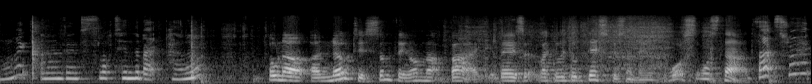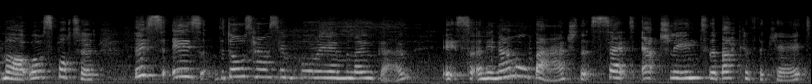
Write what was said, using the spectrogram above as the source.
right, and I'm going to slot in the back panel. Oh, now, I noticed something on that back. There's uh, like a little disc or something. What's, what's that? That's right, Mark. Well spotted. This is the Doll's House Emporium logo. It's an enamel badge that's set actually into the back of the kit,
